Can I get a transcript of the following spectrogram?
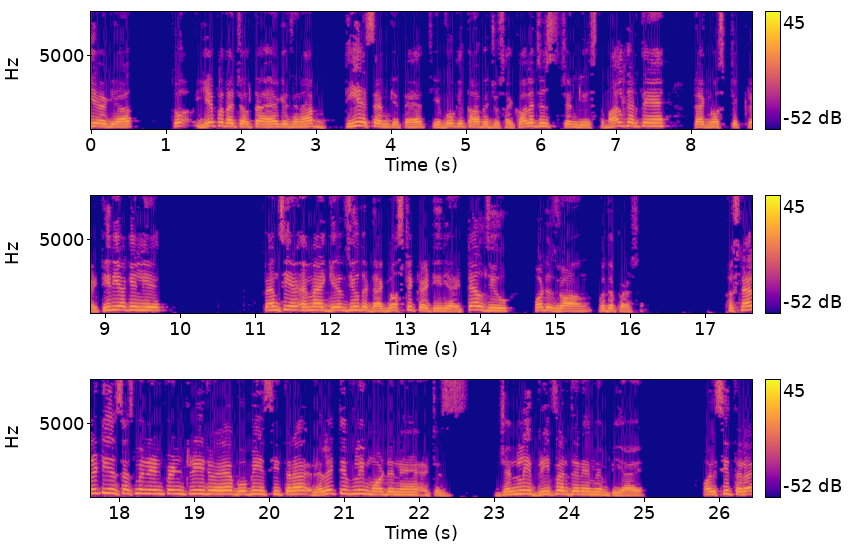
کیا گیا تو یہ پتا چلتا ہے کہ جناب ڈی ایس ایم کے تحت یہ وہ کتاب ہے جو سائیکولوجسٹ جنرلی استعمال کرتے ہیں ڈائگنوسٹک کرائٹیریا کے لیے تو M C M I gives you the diagnostic criteria it tells you what is wrong with a person personality inventory جو ہے وہ بھی اسی طرح ریلیٹیولی ماڈرن ہے it is generally briefer than M M P I اور اسی طرح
